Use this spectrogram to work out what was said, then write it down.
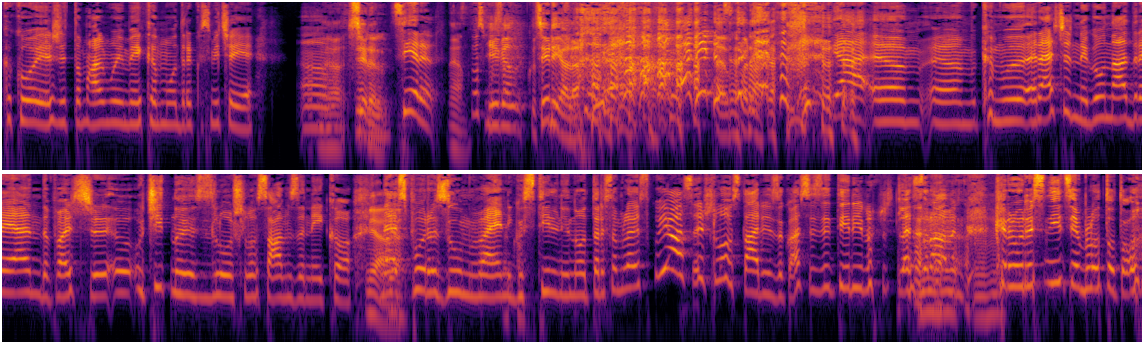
kako je že to malo ime, ki modre kosmiče je. Um, ja, Cyril. Cyril. Ja. Tako sam- Cyril. ja, um, um, ki mu reče njegov nadrejen, da pač uh, očitno je zelo šlo sam za neko Ja. ja, nesporazum v eni gostilni. Noter sem le rekel, ja, se je šlo, stari, zakaj se zdaj ti rino šle zraven, ker v resnici je bilo to. to.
